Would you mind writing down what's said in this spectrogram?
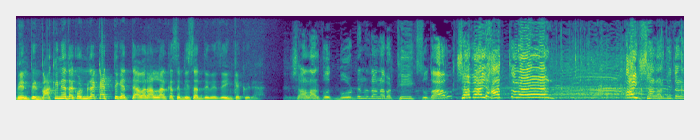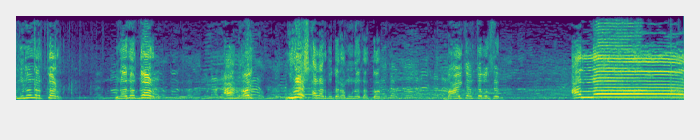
বিএনপির বাকি নেতা কর্মীরা কাটতে কাটতে আবার আল্লাহর কাছে বিচার দেবে যে ইনকা কইরা। শালার পুত ভোট দেন দান আবার ঠিক সুদাও সবাই হাত তোলেন! ওই শালার পুতারা মুনাজাত কর। মুনাজাত কর। পুরো শালার পুতারা মুনাজাত কর। মাইক আনতে বলছেন, আল্লাহ,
